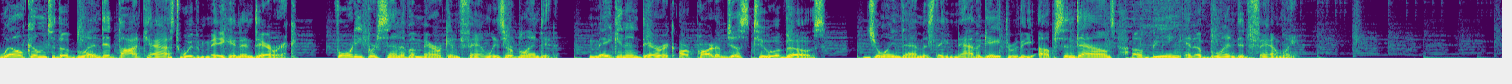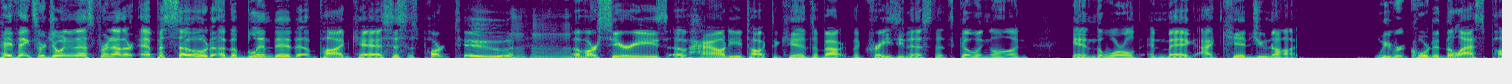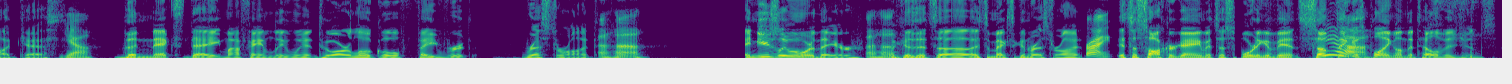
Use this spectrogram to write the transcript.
Welcome to the Blended Podcast with Megan and Derek. 40% of American families are blended. Megan and Derek are part of just two of those. Join them as they navigate through the ups and downs of being in a blended family. Hey, thanks for joining us for another episode of the Blended Podcast. This is part 2 mm-hmm. of our series of how do you talk to kids about the craziness that's going on in the world. And Meg, I kid you not, we recorded the last podcast. Yeah. The next day, my family went to our local favorite restaurant. Uh huh. And usually when we're there, Uh-huh. because it's a it's a Mexican restaurant, Right. It's a soccer game, it's a sporting event. Something is playing on the televisions.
